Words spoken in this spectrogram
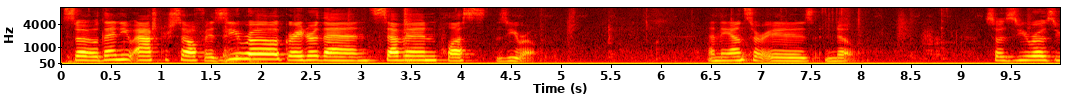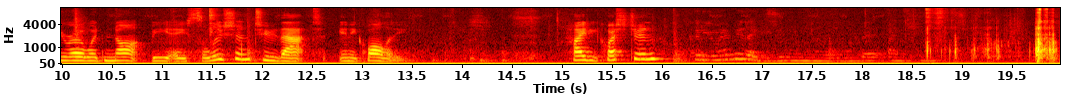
So then you ask yourself, is 0 greater than 7 plus 0? And the answer is no. So 0, 0 would not be a solution to that inequality. Heidi, question? Could you maybe like zoom in a little bit?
